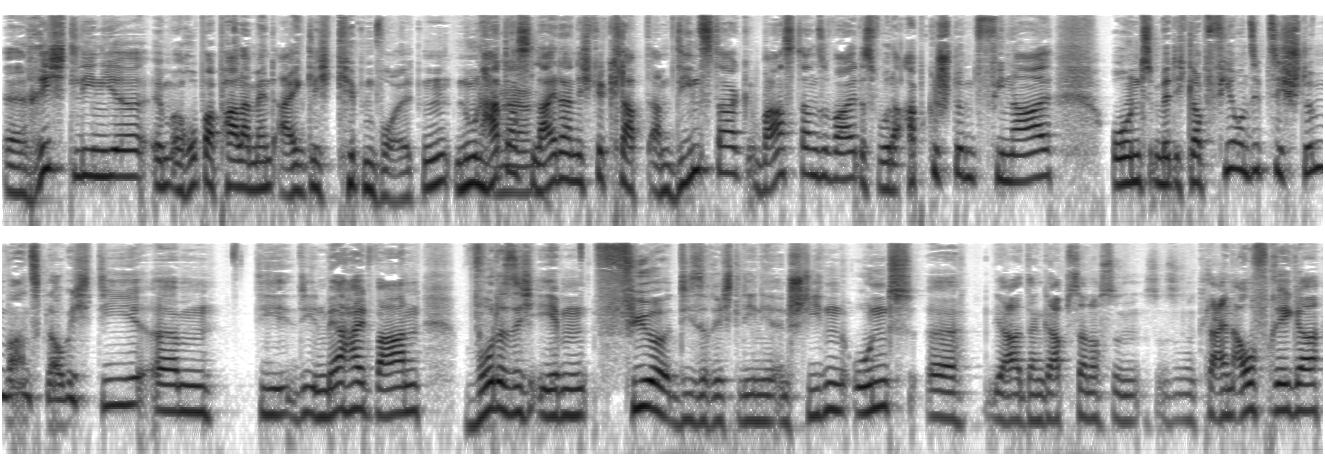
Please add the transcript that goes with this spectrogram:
Richtlinie im Europaparlament eigentlich kippen wollten. Nun hat ja. das leider nicht geklappt. Am Dienstag war es dann soweit, es wurde abgestimmt final und mit, ich glaube, 74 Stimmen waren es, glaube ich, die ähm, die, die in Mehrheit waren, wurde sich eben für diese Richtlinie entschieden. Und äh, ja, dann gab es da noch so, so, so einen kleinen Aufreger,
